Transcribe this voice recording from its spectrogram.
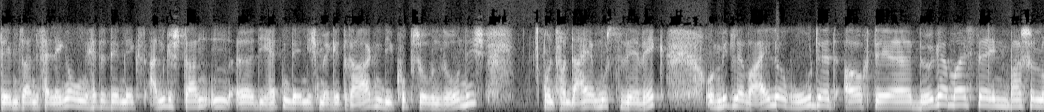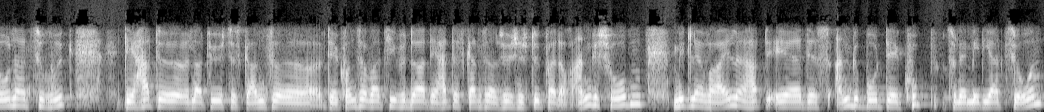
dem seine Verlängerung hätte demnächst angestanden, äh, die hätten den nicht mehr getragen, die KUP so und so nicht. Und von daher musste der weg. Und mittlerweile rudert auch der Bürgermeister in Barcelona zurück. Der hatte natürlich das Ganze, der Konservative da, der hat das Ganze natürlich ein Stück weit auch angeschoben. Mittlerweile hat er das Angebot der KUP zu einer Mediation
